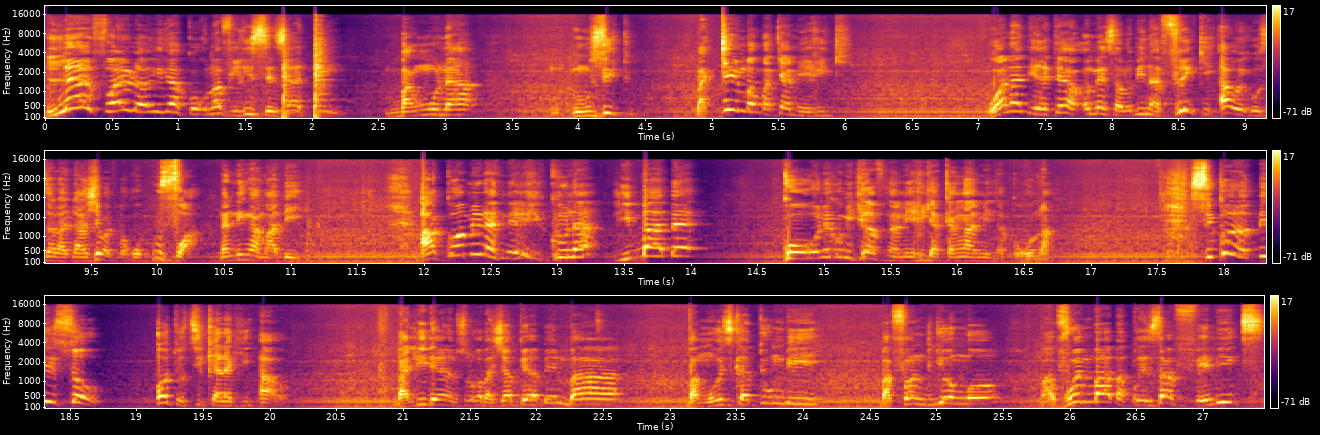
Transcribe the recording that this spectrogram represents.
le fayulu alobi ka coronavirus eza te bango na muzitu bakimba baki ameriki wana directeur ya oms alobi na afriki awa ekozala danger bato bakokufa na ndenge ya mabe akomi na ameriki kuna libabe korona ekomi grave na ameriki akangami na korona sikoyo biso oyo totikalaki awa ba leader na biso lokola ba jean pierre bemba ba moïse katumbi ba frank diongo ba vuemba ba président félix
